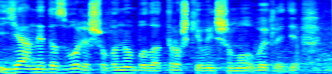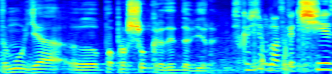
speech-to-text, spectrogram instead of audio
я не дозволю, щоб воно було трошки в іншому вигляді. Тому я е, попрошу кредит довіри. Скажіть, будь ласка, чи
